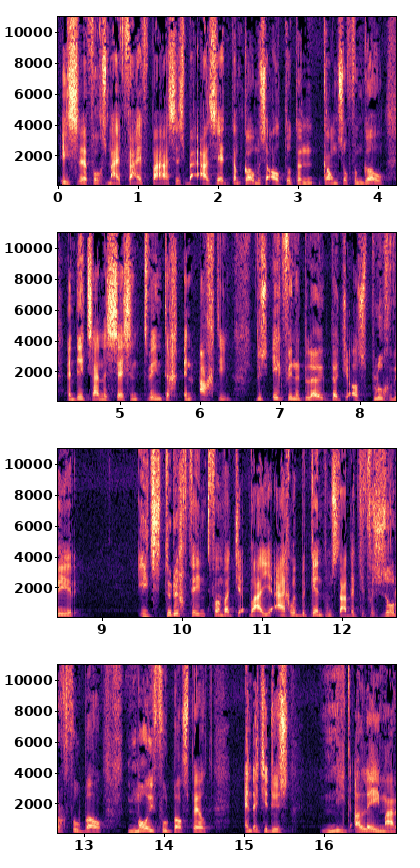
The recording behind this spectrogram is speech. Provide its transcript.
is volgens mij vijf passes bij AZ. Dan komen ze al tot een kans of een goal. En dit zijn er 26 en 18. Dus ik vind het leuk dat je als ploeg weer iets terugvindt van wat je, waar je eigenlijk bekend om staat. Dat je verzorgd voetbal, mooi voetbal speelt. En dat je dus niet alleen maar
